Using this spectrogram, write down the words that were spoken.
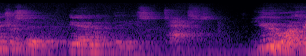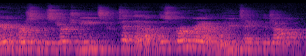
interested in these tasks. You are the very person this church needs to head up this program. Will you take the job?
